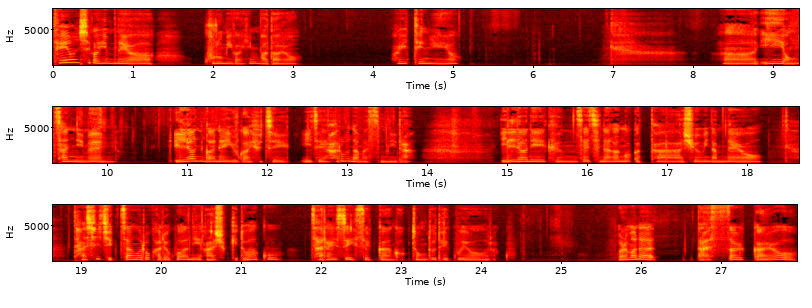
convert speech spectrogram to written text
태연 씨가 힘내야 구름이가 힘 받아요. 화이팅이에요. 아, 이영찬님은 1년간의 육아휴직 이제 하루 남았습니다. 1년이 금세 지나간 것 같아 아쉬움이 남네요. 다시 직장으로 가려고 하니 아쉽기도 하고 잘할 수 있을까 걱정도 되고요. 라고. 얼마나 낯설까요?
